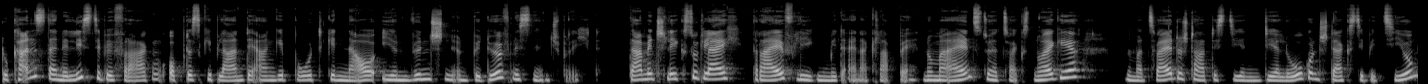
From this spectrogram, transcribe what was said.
Du kannst deine Liste befragen, ob das geplante Angebot genau ihren Wünschen und Bedürfnissen entspricht. Damit schlägst du gleich drei Fliegen mit einer Klappe. Nummer eins, du erzeugst Neugier. Nummer zwei, du startest den Dialog und stärkst die Beziehung.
